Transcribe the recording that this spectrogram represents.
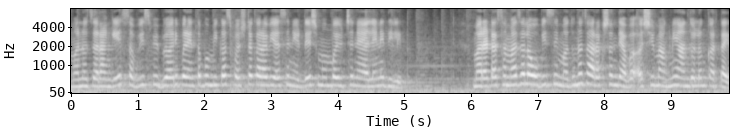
मनोज जरांगे सव्वीस फेब्रुवारीपर्यंत भूमिका स्पष्ट करावी असे निर्देश मुंबई उच्च न्यायालयाने दिलेत. मराठा समाजाला ओबीसी मधूनच आरक्षण द्यावं अशी मागणी आंदोलन करतायत.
